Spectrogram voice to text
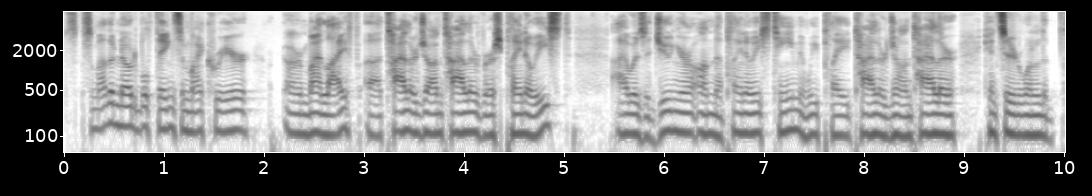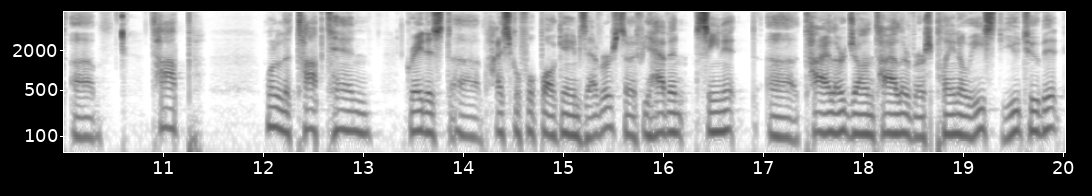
some other notable things in my career or my life uh, Tyler John Tyler versus Plano East. I was a junior on the Plano East team, and we played Tyler John Tyler, considered one of the uh, top, one of the top ten greatest uh, high school football games ever. So if you haven't seen it, uh, Tyler John Tyler versus Plano East, YouTube it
